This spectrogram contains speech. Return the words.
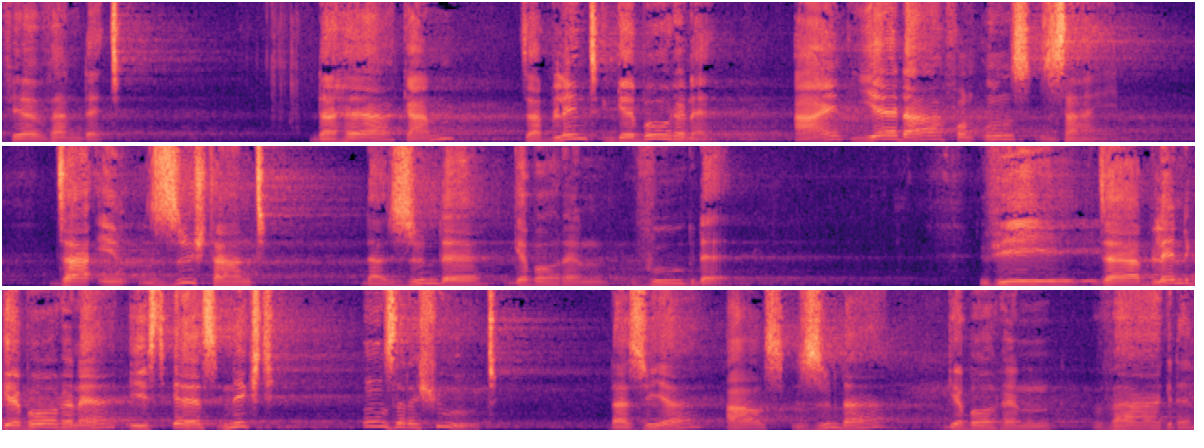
verwendet. Daher kann der Blindgeborene ein jeder von uns sein, der im Zustand der Sünde geboren wurde. Wie der Blindgeborene ist es nicht unsere Schuld, dass wir als Sünder geboren wagten.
